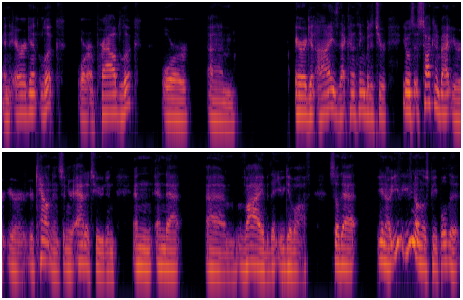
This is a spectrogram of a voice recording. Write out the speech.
an arrogant look or a proud look or um, arrogant eyes, that kind of thing. But it's your, you know, it's, it's, talking about your your your countenance and your attitude and and and that um, vibe that you give off, so that you know you've you've known those people that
